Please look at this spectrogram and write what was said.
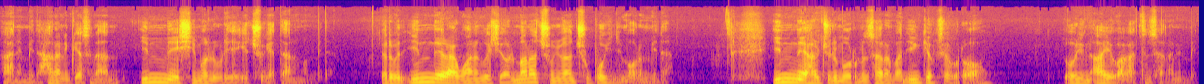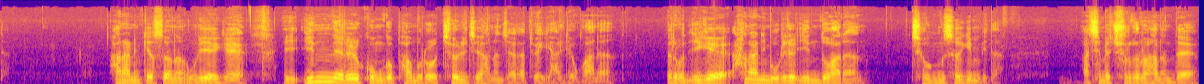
아닙니다. 하나님께서는 인내심을 우리에게 주겠다는 겁니다. 여러분 인내라고 하는 것이 얼마나 중요한 축복인지 모릅니다. 인내할 줄 모르는 사람은 인격적으로 어린 아이와 같은 사람입니다. 하나님께서는 우리에게 이 인내를 공급함으로 절제하는 자가 되게 하려고 하는 여러분 이게 하나님 우리를 인도하는 정석입니다. 아침에 출근을 하는데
